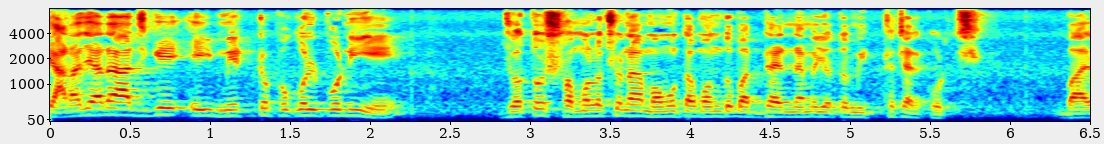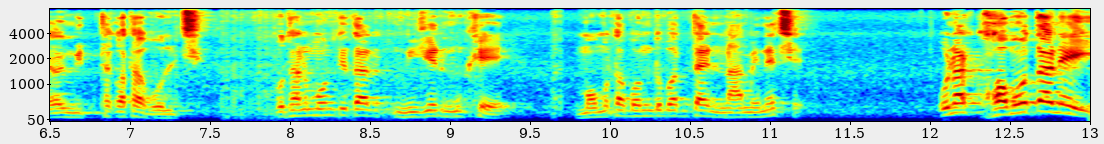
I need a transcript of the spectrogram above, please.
যারা যারা আজকে এই মেট্রো প্রকল্প নিয়ে যত সমালোচনা মমতা বন্দ্যোপাধ্যায়ের নামে যত মিথ্যাচার করছে বা মিথ্যা কথা বলছে, প্রধানমন্ত্রী তার নিজের মুখে মমতা বন্দ্যোপাধ্যায়ের নাম এনেছে? ওনার ক্ষমতা নেই।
